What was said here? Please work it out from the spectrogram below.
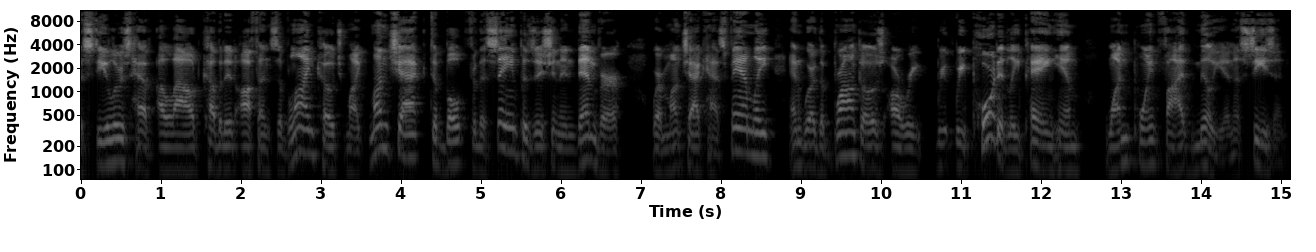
The Steelers have allowed coveted offensive line coach Mike Munchak to bolt for the same position in Denver, where Munchak has family and where the Broncos are re- re- reportedly paying him 1.5 million a season.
